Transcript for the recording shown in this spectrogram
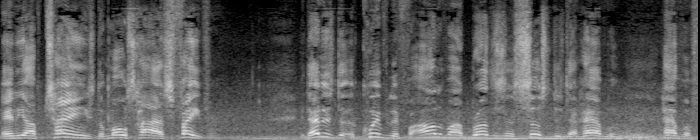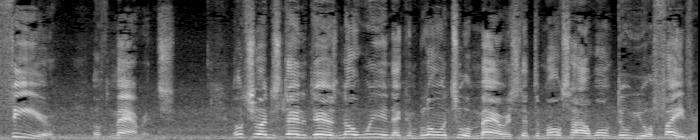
and he obtains the Most High's favor. That is the equivalent for all of our brothers and sisters that have a, have a fear of marriage. Don't you understand that there is no wind that can blow into a marriage that the Most High won't do you a favor?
